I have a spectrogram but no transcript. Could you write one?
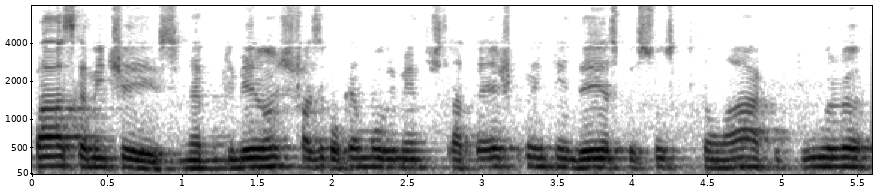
basicamente é esse. Né? Primeiro, antes de fazer qualquer movimento estratégico, é entender as pessoas que estão lá, a cultura,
